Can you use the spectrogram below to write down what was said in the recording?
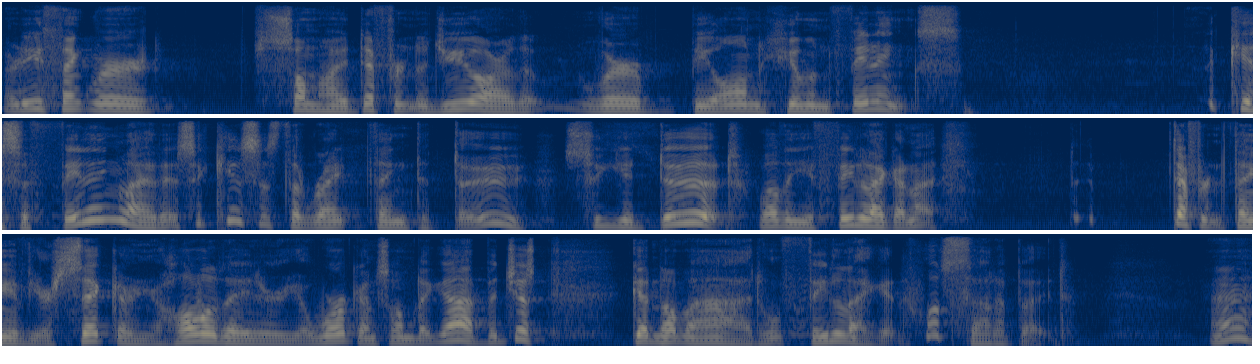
Or do you think we're somehow different than you are, that we're beyond human feelings? It's a case of feeling like it. It's a case it's the right thing to do. So you do it, whether you feel like it or not. Different thing if you're sick or on your holiday or you're working, something like that. But just getting up, ah, I don't feel like it. What's that about? Eh?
